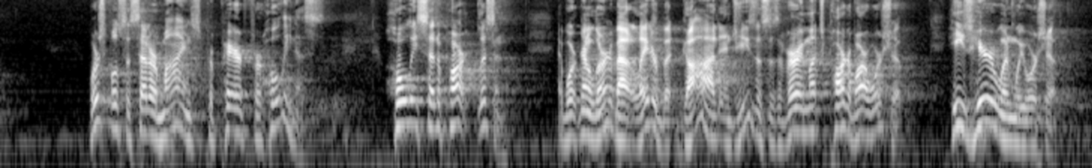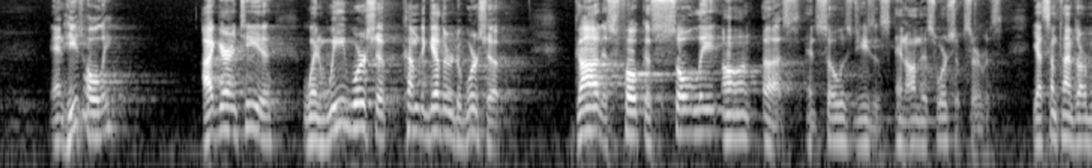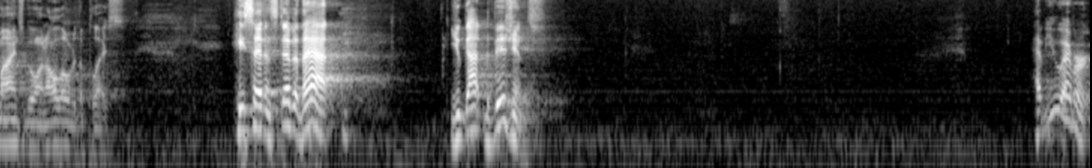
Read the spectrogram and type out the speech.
We're supposed to set our minds prepared for holiness. Holy, set apart. Listen, and we're going to learn about it later, but God and Jesus is a very much part of our worship. He's here when we worship, and He's holy. I guarantee you, when we worship, come together to worship, God is focused solely on us, and so is Jesus, and on this worship service. Yet sometimes our minds going all over the place. He said, instead of that, you got divisions. Have you ever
